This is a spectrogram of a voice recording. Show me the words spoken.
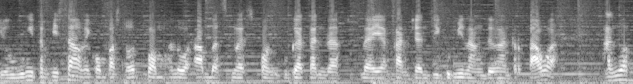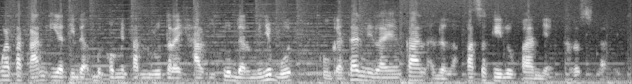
Dihubungi terpisah oleh Kompas.com, Anwar Abbas merespon gugatan dan layangkan janji Gumilang dengan tertawa. Anwar mengatakan ia tidak berkomentar dulu terkait hal itu dan menyebut gugatan dilayangkan adalah fase kehidupan yang harus dilalui.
